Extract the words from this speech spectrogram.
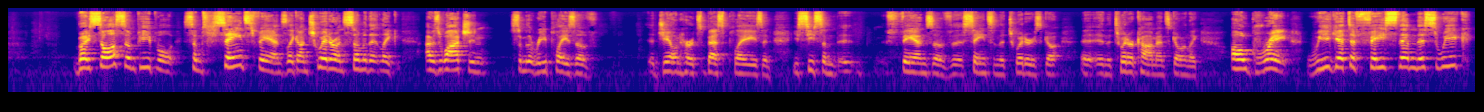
but I saw some people, some Saints fans, like on Twitter, on some of the like I was watching some of the replays of Jalen Hurts' best plays, and you see some uh, fans of the Saints in the Twitters go uh, in the Twitter comments going like, "Oh, great, we get to face them this week.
